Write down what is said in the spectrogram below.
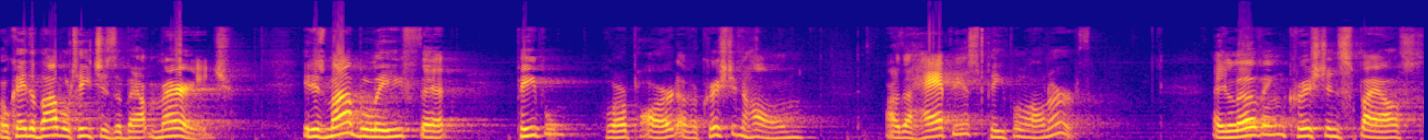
Okay, the Bible teaches about marriage. It is my belief that people who are part of a Christian home are the happiest people on earth. A loving Christian spouse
